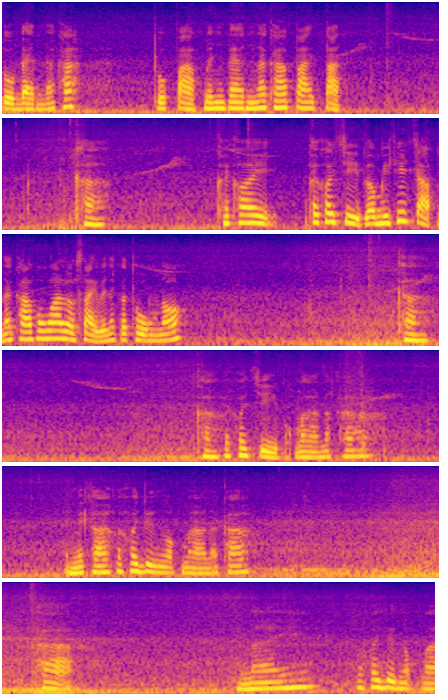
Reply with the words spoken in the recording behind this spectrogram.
ตัวแบนนะคะ ตัวปากแบนๆนะคะ ปลายตัดค่ะ ค่อยๆค่อยๆจีบเรามีที่จับนะคะ เพราะว่าเราใส่ไว้ในกระทงเนาะค่ะ ค่ะ ค่อยๆจีบออกมานะคะ เห็นไหมคะ ค่อยๆดึงออกมานะคะ ค่ะเห็นไหมค่อยๆดึงออกมา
